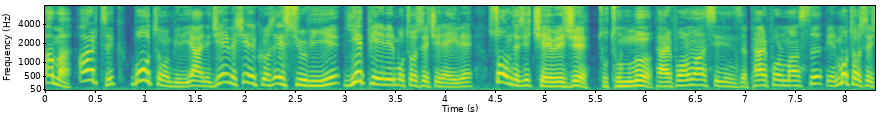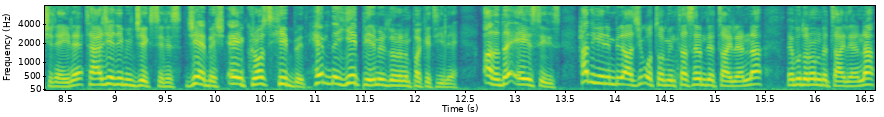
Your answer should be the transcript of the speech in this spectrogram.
Ama artık bu otomobili yani C5 Aircross SUV'yi yepyeni bir motor seçeneğiyle son derece çevreci, tutumlu, performans istediğinizde performanslı bir motor seçeneğiyle tercih edebileceksiniz. C5 Aircross Hybrid hem de yepyeni bir donanım paketiyle. Adı da E-Series. Hadi gelin birazcık otomobilin tasarım detaylarına ve bu donanım detaylarına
